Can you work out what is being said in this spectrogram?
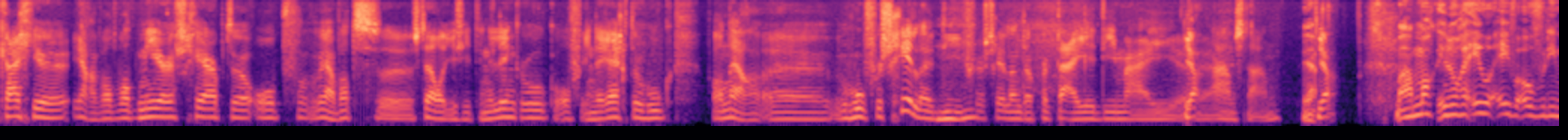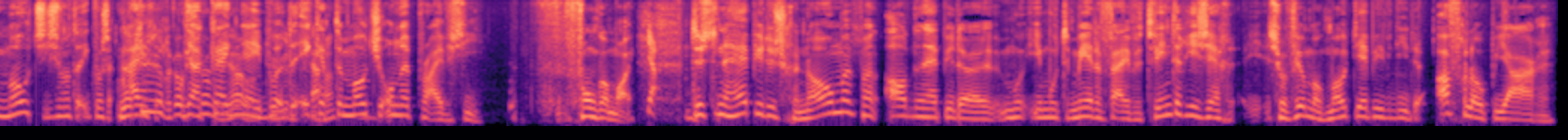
krijg je ja, wat, wat meer scherpte op, ja, wat uh, stel je ziet in de linkerhoek of in de rechterhoek. Van nou, uh, hoe verschillen die mm -hmm. verschillende partijen die mij ja. aanstaan. ja. ja. Maar mag ik nog even over die moties? Want ik was natuurlijk. eigenlijk. Oh, ja, kijk, nee, ik heb de motie onder privacy. Vond ik wel mooi. Ja. Dus dan heb je dus genomen van al dan heb je er, je moet er meer dan 25. Je zegt zoveel mogelijk motie. Die heb je die de afgelopen jaren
